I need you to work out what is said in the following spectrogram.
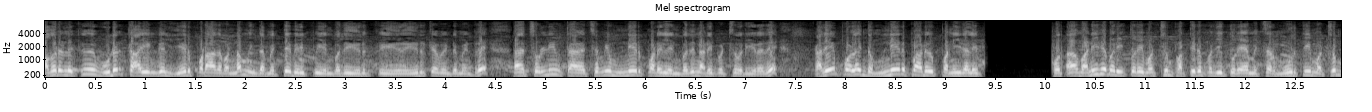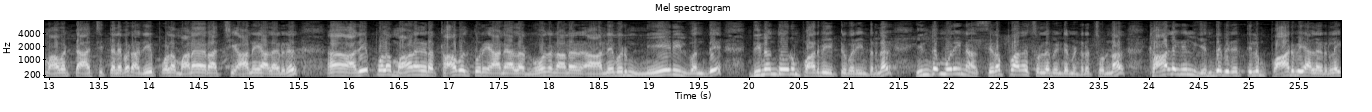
அவர்களுக்கு உடற்காயங்கள் ஏற்படாத வண்ணம் இந்த மெத்தை விரிப்பு என்பது இருக்க வேண்டும் என்று சொல்லி தற்சமயம் முன்னேற்பாடுகள் என்பது நடைபெற்று வருகிறது. அதே போல இந்த முன்னேற்பாடு பணிகளை வணிக வரித்துறை மற்றும் பத்திரப்பதிவுத்துறை அமைச்சர் மூர்த்தி மற்றும் மாவட்ட ஆட்சித்தலைவர் அதே போல மாநகராட்சி ஆணையாளர்கள் அதே போல மாநகர காவல்துறை ஆணையாளர் நோதனாளர் அனைவரும் நேரில் வந்து தினந்தோறும் பார்வையிட்டு வருகின்றனர். இந்த முறை நான் சிறப்பாக சொல்ல வேண்டும் என்று சொன்னால் காலையில் எந்த விதத்திலும் பார்வையாளர்களை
